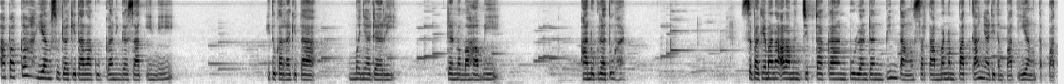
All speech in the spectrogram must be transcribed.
Apakah yang sudah kita lakukan hingga saat ini itu karena kita menyadari dan memahami anugerah Tuhan? Sebagaimana Allah menciptakan bulan dan bintang serta menempatkannya di tempat yang tepat.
